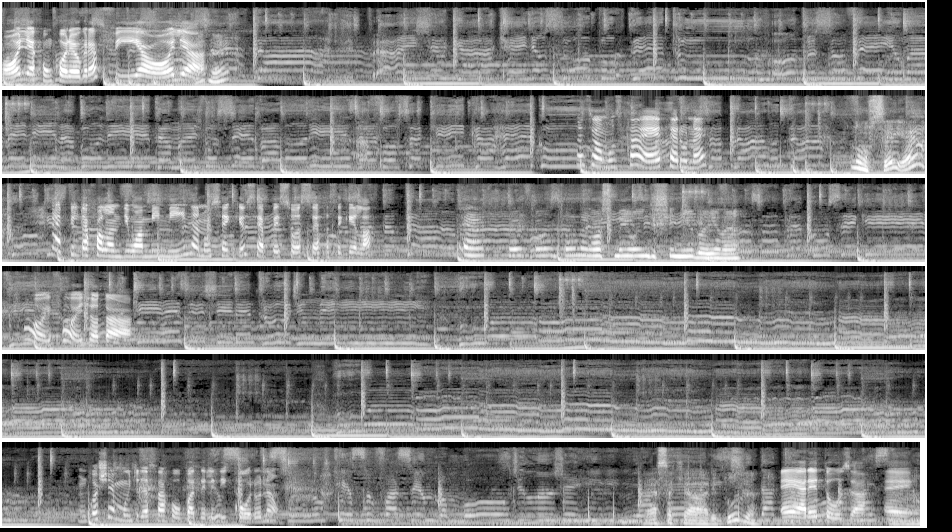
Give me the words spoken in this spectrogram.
Olha, com coreografia, olha. Né? Mas é uma música hétero, né? Não sei, é? É porque ele tá falando de uma menina, não sei o que, se é a pessoa certa, sei que lá. É, é, foi, foi um negócio meio indefinido aí, né? Foi, foi, JA. Dessa roupa dele de couro, não. Essa que é a Aretusa? É, aretosa. É.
